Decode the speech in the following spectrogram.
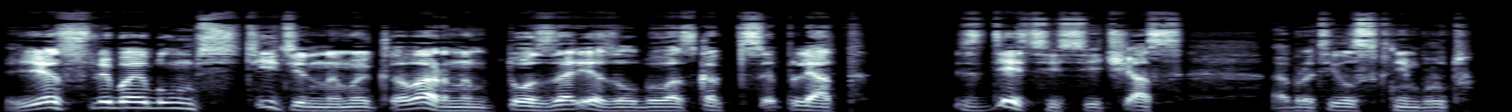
Если бы я был мстительным и коварным, то зарезал бы вас, как цыплят. Здесь и сейчас, — обратился к ним Брут, —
